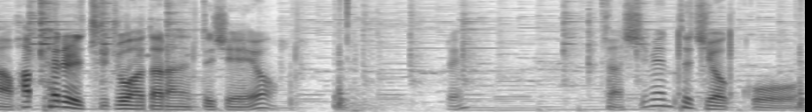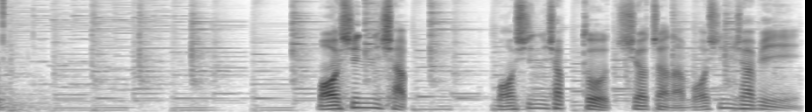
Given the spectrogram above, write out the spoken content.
아 화폐를 주조하다라는 뜻이에요. 그래? 자 시멘트 지었고 머신샵 머신샵도 지었잖아. 머신샵이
